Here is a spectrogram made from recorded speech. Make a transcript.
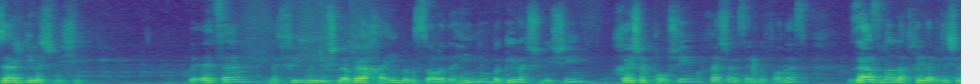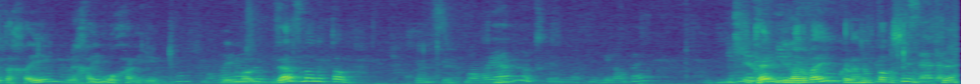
זה הגיל השלישי. בעצם, לפי שלבי החיים במסורת ההינדו, בגיל השלישי, אחרי שפורשים, אחרי שמסיימים לפרנס, זה הזמן להתחיל להקדיש את החיים לחיים רוחניים. ללמוד. זה הזמן הטוב. כמו ביהדות, כן, גיל 40. כן, גיל 40, כולנו פורשים. כן.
